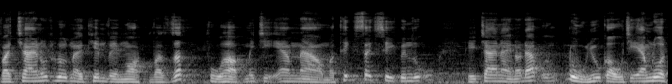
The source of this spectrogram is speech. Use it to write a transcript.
và chai nút hương này thiên về ngọt và rất phù hợp với chị em nào mà thích sexy quyến rũ thì chai này nó đáp ứng đủ nhu cầu của chị em luôn.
